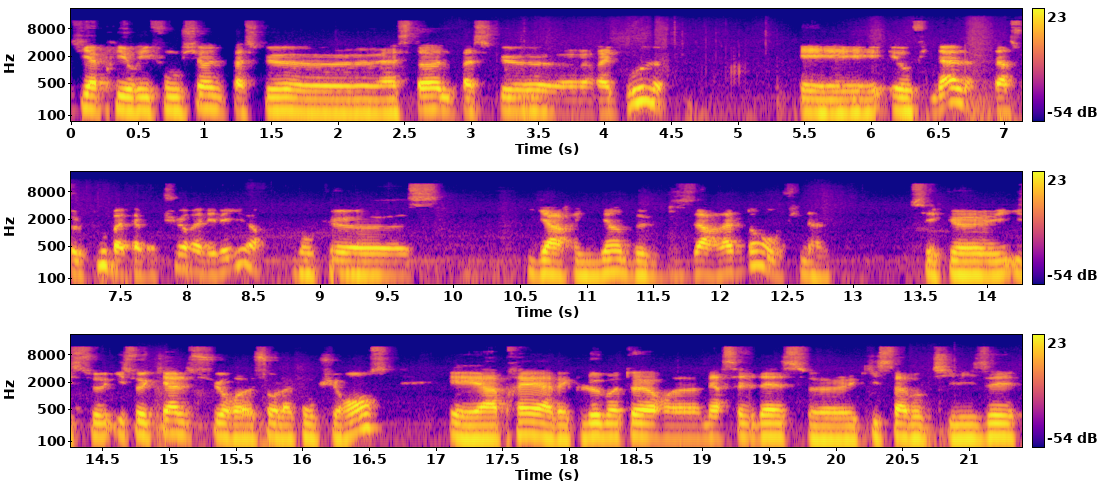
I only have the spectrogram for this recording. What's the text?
qui a priori fonctionnent parce que euh, Aston, parce que euh, Red Bull, et, et au final, d'un seul coup, bah, ta voiture, elle est meilleure. Donc, euh, il y a rien de bizarre là-dedans, au final. C'est que il se, il se cale sur, sur la concurrence. Et après, avec le moteur euh, Mercedes euh, qui savent optimiser,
